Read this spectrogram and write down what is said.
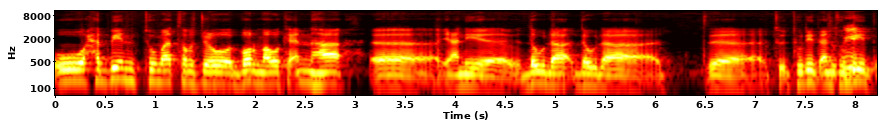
وحابين أنتم ترجعوا بورما وكأنها يعني دولة دولة تريد أن تبيد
